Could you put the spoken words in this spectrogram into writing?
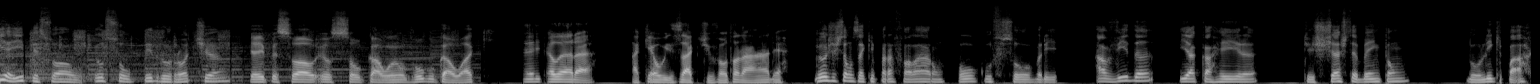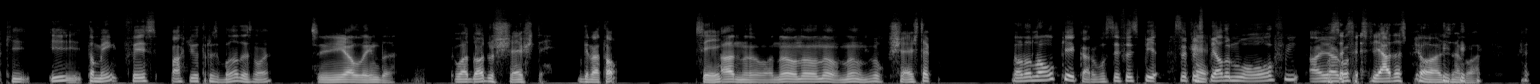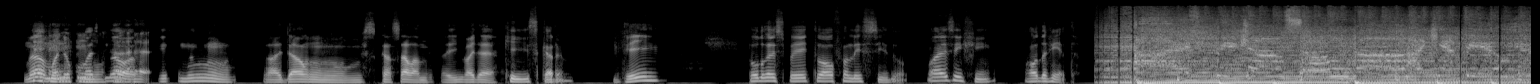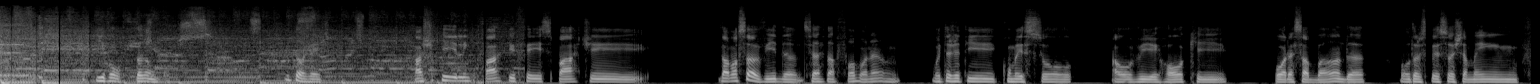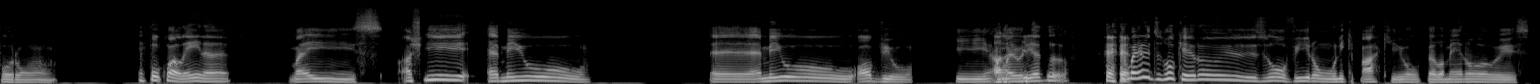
E aí, pessoal, eu sou o Pedro Rocha. E aí, pessoal, eu sou o Cauã, vulgo Kawak. E aí, galera, aqui é o Isaac de volta na área. E hoje estamos aqui para falar um pouco sobre a vida e a carreira de Chester Bennington, do Link Park, e também fez parte de outras bandas, não é? Sim, a lenda. Eu adoro o Chester. De Natal? Sim, Ah, não, não, não, não, não, não. o Chester, Não, não, não, o quê, cara? Você fez, pi... Você fez É. piada no off, aí você agora... fez piadas piores agora. Não, mas eu começo. Não, É. isso não. Vai dar um cancelamento aí, vai dar. Que isso, cara. Vem, Todo respeito ao falecido. Mas, enfim, roda a vinheta. E voltamos. Então, gente, acho que Link Park fez parte da nossa vida, de certa forma, né? Muita gente começou a ouvir rock por essa banda, outras pessoas também foram um pouco além, né? Mas acho que é meio é, é meio óbvio que a Ah, maioria do a maioria dos roqueiros ouviram o Link Park ou pelo menos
